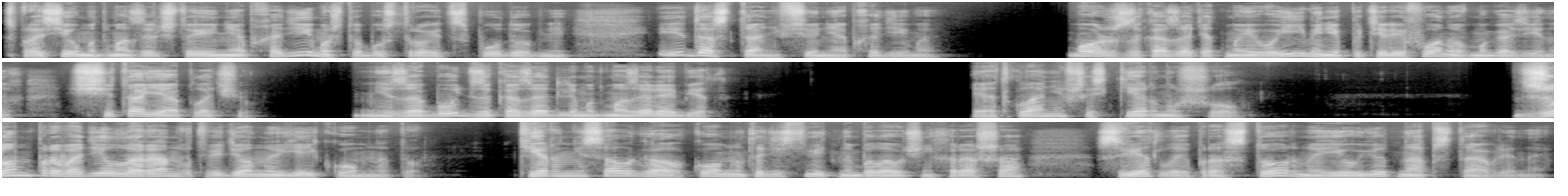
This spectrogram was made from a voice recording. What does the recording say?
Спроси у мадемуазель, что ей необходимо, чтобы устроиться поудобнее, и достань все необходимое. Можешь заказать от моего имени по телефону в магазинах. Счета я оплачу. Не забудь заказать для мадемуазель обед. И, откланившись, Керн ушел. Джон проводил Лоран в отведенную ей комнату. Керн не солгал, комната действительно была очень хороша, светлая, просторная и уютно обставленная.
